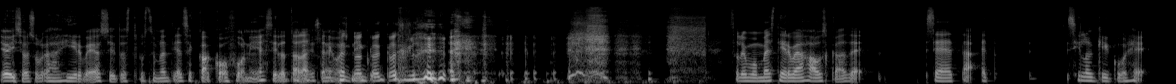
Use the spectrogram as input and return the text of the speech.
Ja ei se olisi ollut ihan hirveä, jos siitä olisi tullut semmoinen, tiedätkö, kakofonia sillä tavalla, että ne olisi niinku... se oli mun mielestä hirveän hauskaa se, se että, että silloinkin kun he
